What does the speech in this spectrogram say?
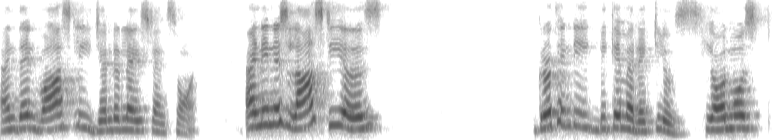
and then vastly generalized and so on. And in his last years, Grothendieck became a recluse. He almost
